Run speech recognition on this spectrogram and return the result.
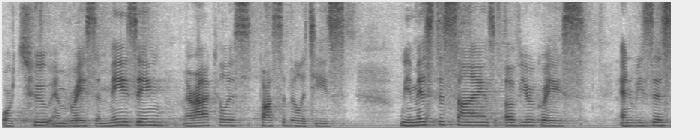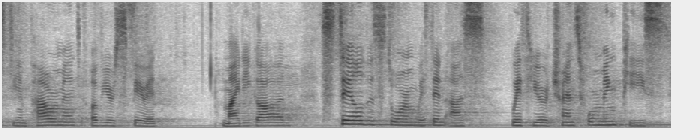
or to embrace amazing, miraculous possibilities. We miss the signs of your grace and resist the empowerment of your spirit. Mighty God, still the storm within us with your transforming peace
